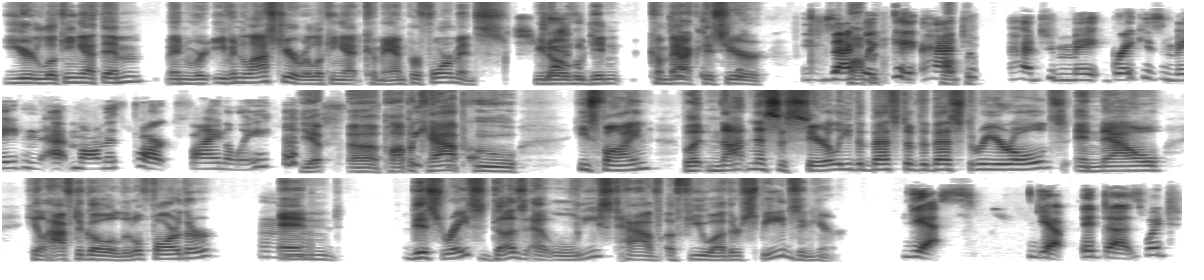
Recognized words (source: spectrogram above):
you're looking at them, and we're even last year we're looking at Command Performance. You know, yeah. who didn't come back this year. Exactly. Papa, had Papa, to had to make break his maiden at Monmouth Park finally. yep. Uh, Pappacap, who he's fine, but not necessarily the best of the best three year olds. And now he'll have to go a little farther. Mm-hmm. And this race does at least have a few other speeds in here. Yes. Yep, it does. Which,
